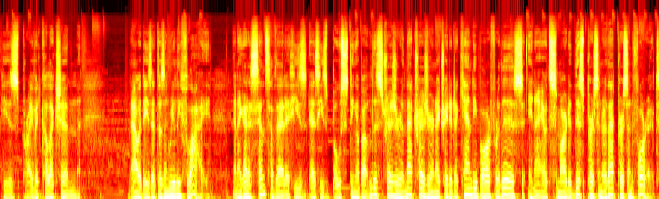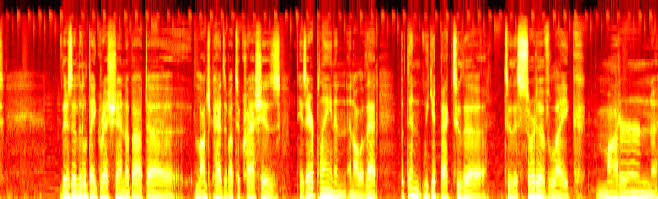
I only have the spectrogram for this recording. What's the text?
his private collection. Nowadays, that doesn't really fly. And I got a sense of that as he's as he's boasting about this treasure and that treasure, and I traded a candy bar for this, and I outsmarted this person or that person for it. There's a little digression about uh, Launchpad's about to crash his his airplane and, and all of that, but then we get back to the to this sort of like modern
